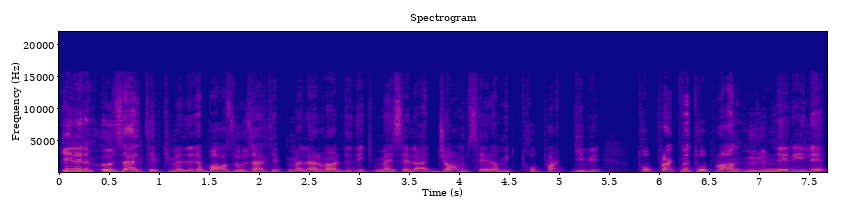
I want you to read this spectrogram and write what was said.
Gelelim özel tepkimelere. Bazı özel tepkimeler var dedik. Mesela cam, seramik, toprak gibi. Toprak ve toprağın ürünleriyle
